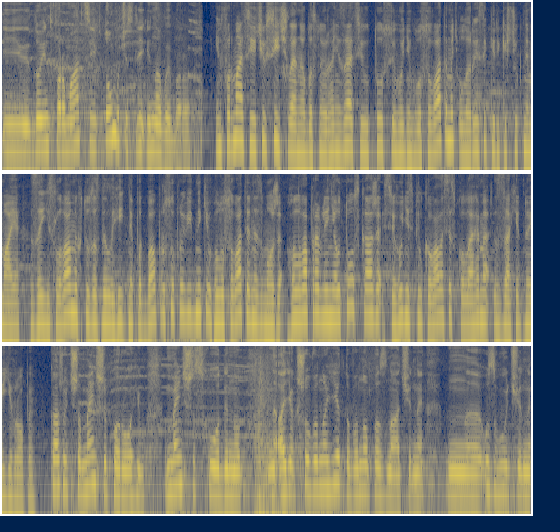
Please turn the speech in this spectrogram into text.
і до інформації, в тому числі і на виборах. Інформації, чи всі члени обласної організації УТОС сьогодні голосуватимуть, у Лариси Кирикіщук немає. За її словами, хто заздалегідь не подбав про супровідників, голосувати не зможе. Голова правління УТОС каже, сьогодні спілкувалася з колегами з Західної Європи. Кажуть, що менше порогів, менше сходинок. А якщо воно є, то воно позначене, озвучене.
